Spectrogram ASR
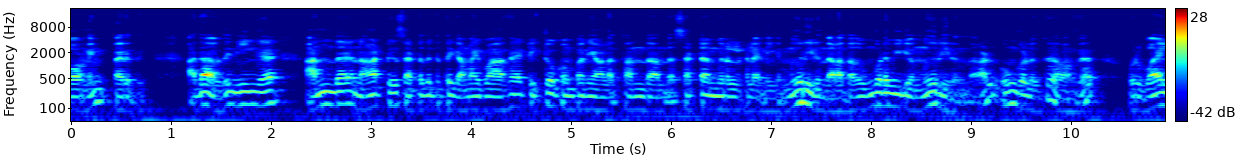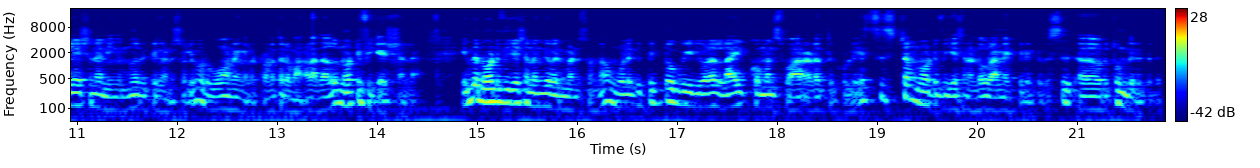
வார்னிங் வருது. அதாவது நீங்கள் அந்த நாட்டு சட்டத்திட்டத்துக்கு அமைப்பாக டிக்டோக் கம்பெனியால் தந்த அந்த சட்ட மீறல்களை நீங்கள் மீறி இருந்தால் அதாவது உங்களோட வீடியோ மீறி இருந்தால் உங்களுக்கு அவங்க ஒரு வயலேஷனை நீங்கள் மீறிட்டீங்கன்னு சொல்லி ஒரு வார்னிங் லெட்டர் தருவாங்க. அதாவது நோட்டிஃபிகேஷனில் இந்த நோட்டிஃபிகேஷன் எங்கே வருமானு சொன்னால் உங்களுக்கு டிக்டாக் வீடியோவில் லைக் கமெண்ட்ஸ் வர இடத்துக்குள்ளேயே சிஸ்டம் நோட்டிஃபிகேஷன் ஒரு அமைப்பு இருக்குது. ஒரு துண்டு இருக்குது.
